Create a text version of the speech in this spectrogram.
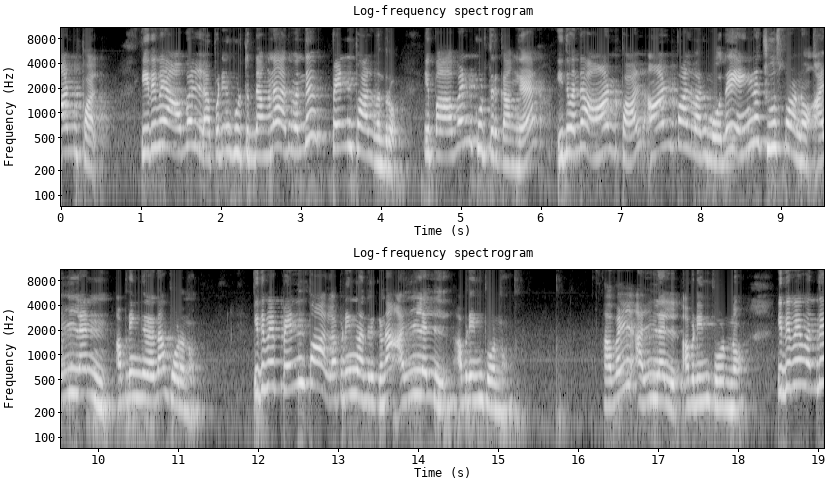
ஆண் பால். இதுவே அவள் அப்படின்னு கொடுத்துட்டாங்கன்னா அது வந்து பெண் பால் வந்துடும் இப்போ அவன் கொடுத்துருக்காங்க. இது வந்து ஆண் பால். ஆண் பால் வரும்போது என்ன சூஸ் பண்ணணும்? அல்லன் அப்படிங்கிறதான் போடணும். இதுவே பெண் பால் அப்படின்னு வந்திருக்குன்னா அல்லல் அப்படின்னு போடணும். அவள் அல்லல் அப்படின்னு போடணும். இதுவே வந்து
